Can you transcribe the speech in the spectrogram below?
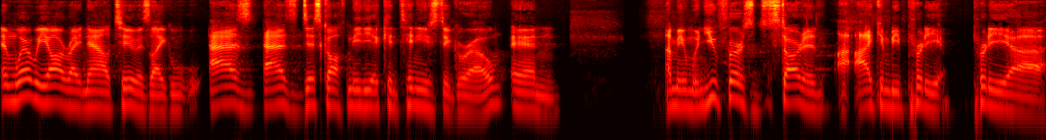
and where we are right now too is like as as disc golf media continues to grow and i mean when you first started i, I can be pretty pretty uh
